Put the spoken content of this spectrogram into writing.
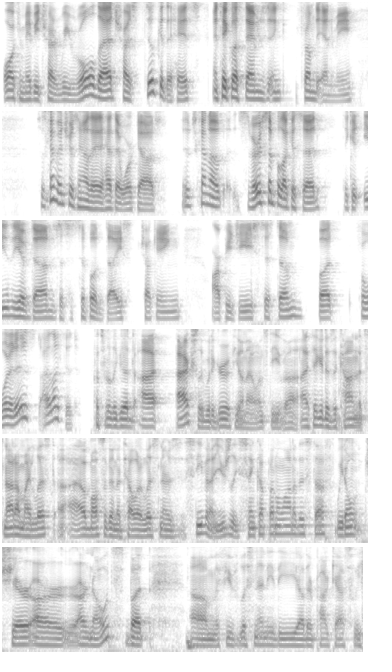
Or I can maybe try to re-roll that, try to still get the hits, and take less damage in, from the enemy. So it's kind of interesting how they had that worked out. It's kind of it's very simple, like I said. They could easily have done just a simple dice chucking RPG system, but for what it is, I liked it. That's really good. I, I actually would agree with you on that one, Steve. Uh, I think it is a con. It's not on my list. I'm also going to tell our listeners, Steve and I usually sync up on a lot of this stuff. We don't share our, our notes, but um, if you've listened to any of the other podcasts, we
